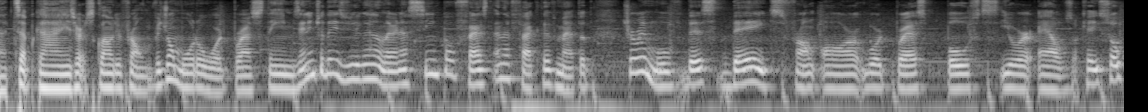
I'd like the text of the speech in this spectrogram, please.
Uh, what's up guys, it's Claudio from Visualmodo WordPress themes and in today's video you're gonna learn a simple, fast and effective method to remove these dates from our WordPress posts URLs, okay? So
